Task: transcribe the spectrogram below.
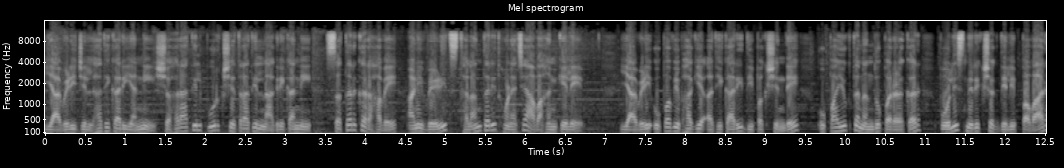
यावेळी जिल्हाधिकारी यांनी शहरातील पूर क्षेत्रातील नागरिकांनी सतर्क राहावे आणि वेळीच स्थलांतरित होण्याचे आवाहन केले. यावेळी उपविभागीय अधिकारी दीपक शिंदे उपायुक्त नंदू परळकर पोलीस निरीक्षक दिलीप पवार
